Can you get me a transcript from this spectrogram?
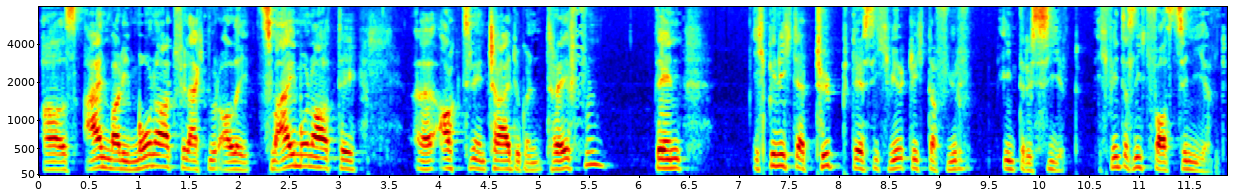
als einmal im Monat, vielleicht nur alle zwei Monate äh, Aktienentscheidungen treffen, denn ich bin nicht der Typ, der sich wirklich dafür interessiert. Ich finde das nicht faszinierend.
